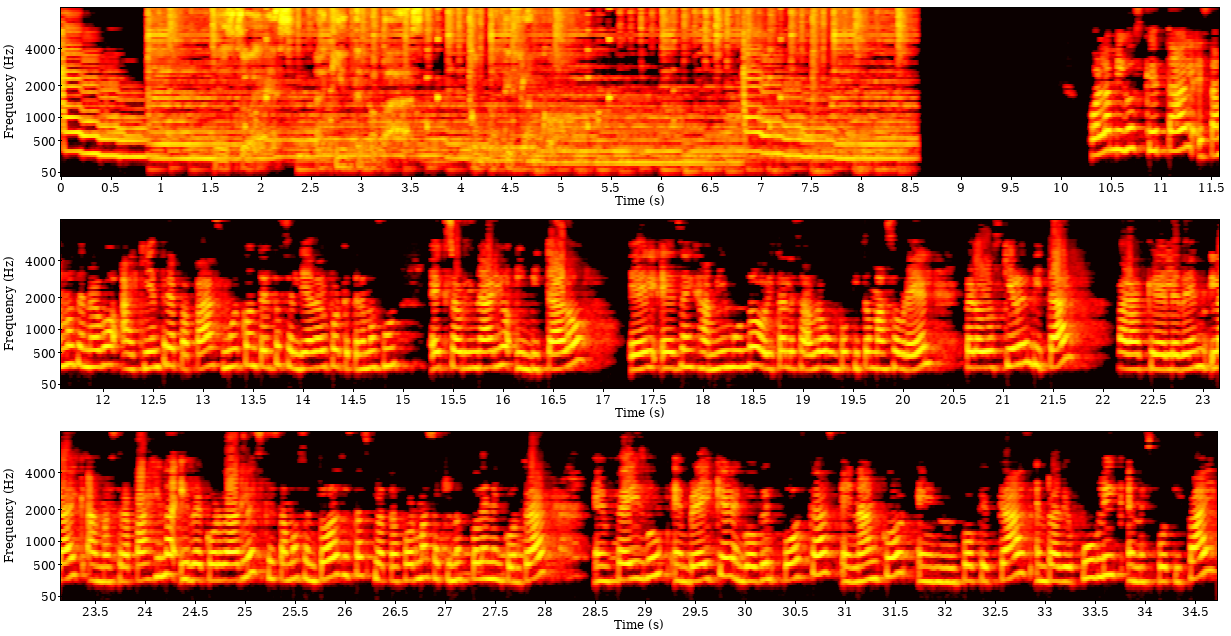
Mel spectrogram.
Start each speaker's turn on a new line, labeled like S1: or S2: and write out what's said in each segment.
S1: Esto es Aquí entre papás con Pati Franco.
S2: Hola amigos, ¿qué tal? Estamos de nuevo aquí entre papás, muy contentos el día de hoy porque tenemos un extraordinario invitado. Él es Benjamín Mundo, ahorita les hablo un poquito más sobre él, pero los quiero invitar para que le den like a nuestra página y recordarles que estamos en todas estas plataformas. Aquí nos pueden encontrar en Facebook, en Breaker, en Google Podcast, en Anchor, en Pocket Cast, en Radio Public, en Spotify.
